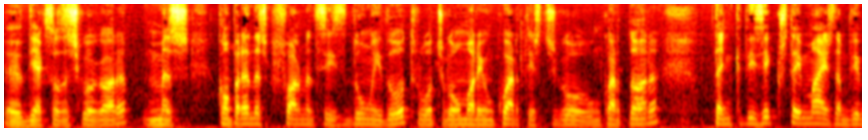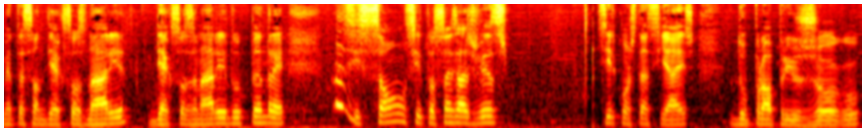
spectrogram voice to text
Uh, Diego Souza chegou agora, mas comparando as performances de um e do outro, o outro jogou uma hora e um quarto, este jogou um quarto de hora. Tenho que dizer que gostei mais da movimentação de Diego Souza na área, Diego Souza na área do que de André. Mas isso são situações às vezes circunstanciais do próprio jogo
